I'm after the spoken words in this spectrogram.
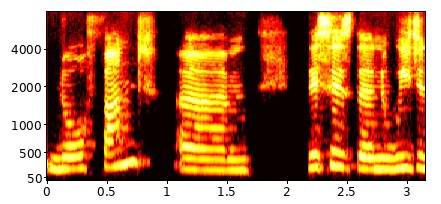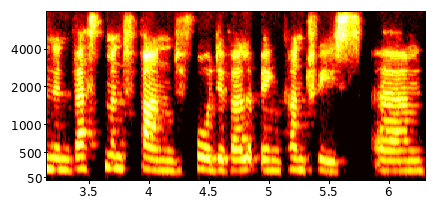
Norfund. Um, this is the Norwegian Investment Fund for developing countries. Um,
